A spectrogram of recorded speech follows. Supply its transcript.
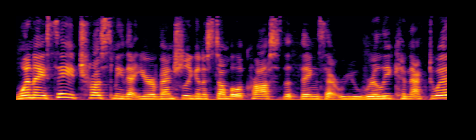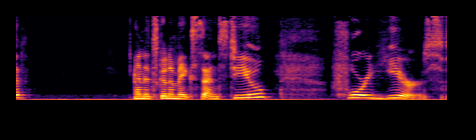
when I say trust me that you're eventually going to stumble across the things that you really connect with, and it's going to make sense to you. For years,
